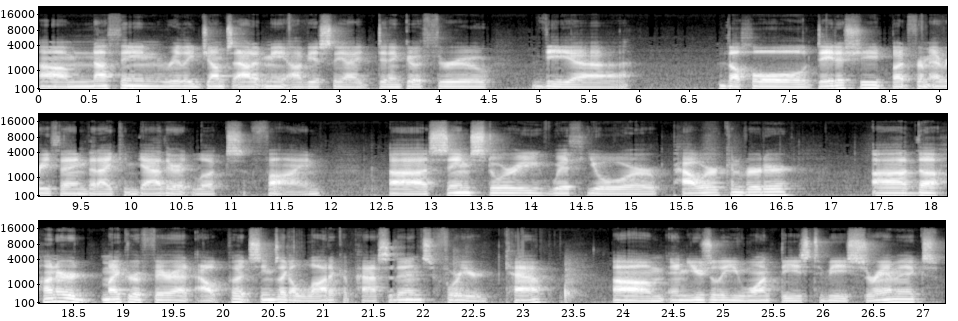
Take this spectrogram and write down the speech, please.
Um, nothing really jumps out at me. Obviously, I didn't go through the uh, the whole data sheet, but from everything that I can gather, it looks fine. Uh, same story with your power converter. Uh, the 100 microfarad output seems like a lot of capacitance for your cap. Um, and usually you want these to be ceramics,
